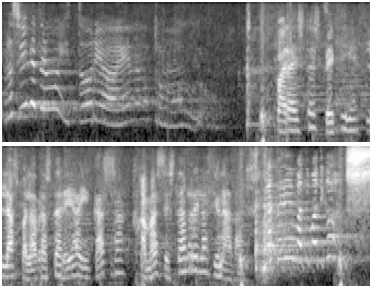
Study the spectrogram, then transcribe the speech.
Pero si no tenemos historia, ¿eh? En el otro módulo. Para esta especie, las palabras tarea y casa jamás están relacionadas. La tarea de matemáticas.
